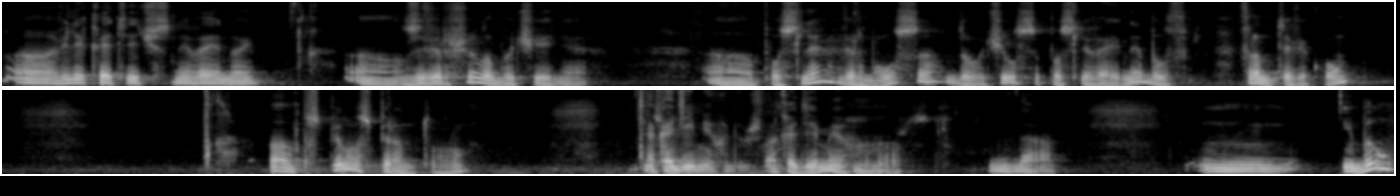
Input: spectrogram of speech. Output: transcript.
Великой Отечественной войной, завершил обучение а после вернулся, доучился после войны, был фронтовиком, а поступил в аспирантуру. Академию художеств. Академию художеств, да. И был,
